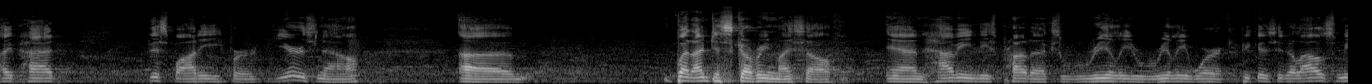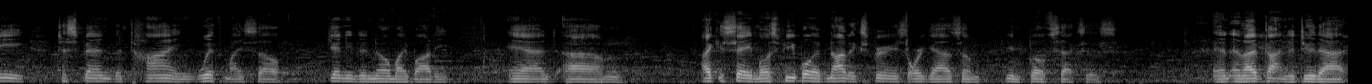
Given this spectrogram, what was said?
I've had this body for years now, um, but I'm discovering myself. And having these products really, really work because it allows me to spend the time with myself, getting to know my body. And um, I could say most people have not experienced orgasm in both sexes. And, and I've gotten to do that.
